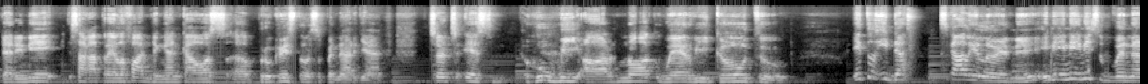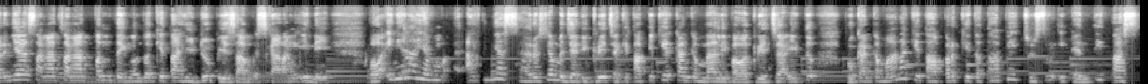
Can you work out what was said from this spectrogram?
Dan ini sangat relevan dengan kaos uh, Bro Kristo sebenarnya. Church is who we are, not where we go to itu indah sekali loh ini. Ini ini ini sebenarnya sangat-sangat penting untuk kita hidupi sampai sekarang ini. Bahwa inilah yang artinya seharusnya menjadi gereja. Kita pikirkan kembali bahwa gereja itu bukan ke mana kita pergi, tetapi justru identitas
